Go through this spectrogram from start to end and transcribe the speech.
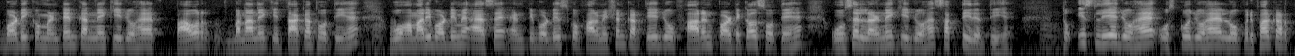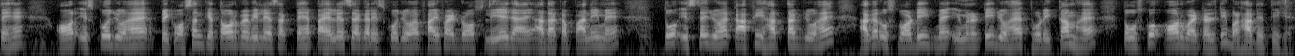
बॉडी को मेंटेन करने की जो है पावर बनाने की ताकत होती है वो हमारी बॉडी में ऐसे एंटीबॉडीज़ को फॉर्मेशन करती है जो फॉरेन पार्टिकल्स होते हैं उनसे लड़ने की जो है शक्ति देती है। तो इसलिए जो है, उसको जो है लोग प्रिफर करते हैं और इसको जो है प्रिकॉशन के तौर पे भी ले सकते हैं। पहले से अगर इसको जो है फाइव फाइव ड्रॉप्स लिए जाएँ आधा कप पानी में तो इससे जो है काफ़ी हद तक जो है, अगर उस बॉडी में इम्यूनिटी जो है थोड़ी कम है तो उसको और वाइटलिटी बढ़ा देती है।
